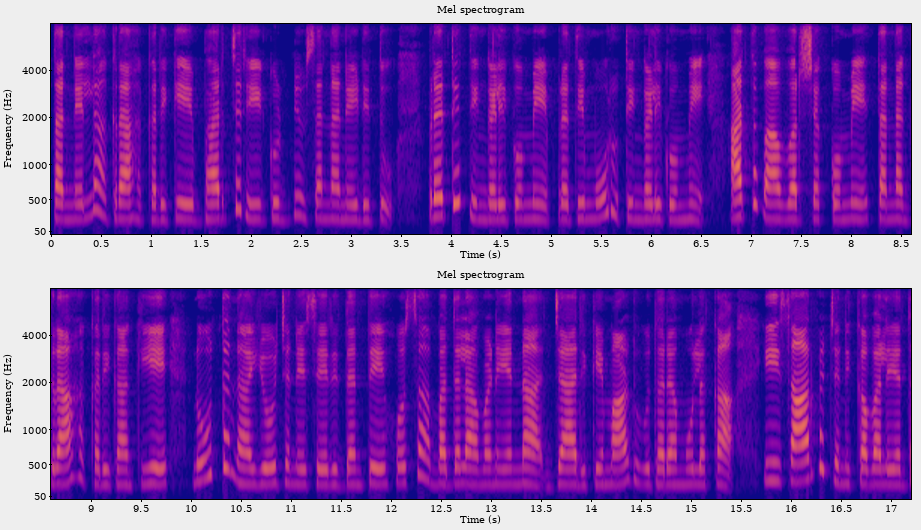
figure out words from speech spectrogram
ತನ್ನೆಲ್ಲ ಗ್ರಾಹಕರಿಗೆ ಭರ್ಜರಿ ಗುಡ್ ನ್ಯೂಸ್ ಅನ್ನು ನೀಡಿತು. ಪ್ರತಿ ತಿಂಗಳಿಗೊಮ್ಮೆ, ಪ್ರತಿ ಮೂರು ತಿಂಗಳಿಗೊಮ್ಮೆ ಅಥವಾ ವರ್ಷಕ್ಕೊಮ್ಮೆ ತನ್ನ ಗ್ರಾಹಕರಿಗಾಗಿಯೇ ನೂತನ ಯೋಜನೆ ಸೇರಿದಂತೆ ಹೊಸ ಬದಲಾವಣೆಯನ್ನ ಜಾರಿಗೆ ಮಾಡುವುದರ ಮೂಲಕ ಈ ಸಾರ್ವಜನಿಕ ವಲಯದ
